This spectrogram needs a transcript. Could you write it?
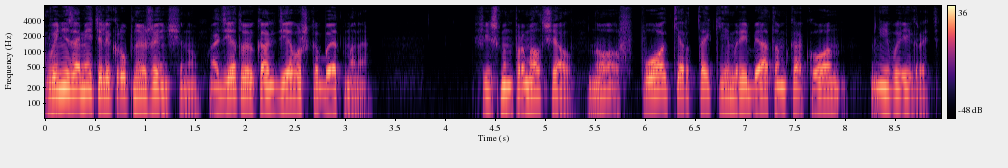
вы не заметили крупную женщину, одетую как девушка Бэтмена». Фишман промолчал, но в покер таким ребятам, как он, не выиграть.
